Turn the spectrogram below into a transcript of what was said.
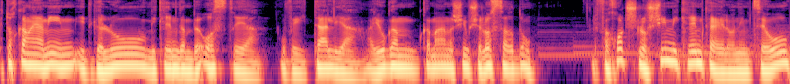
בתוך כמה ימים התגלו מקרים גם באוסטריה ובאיטליה. היו גם כמה אנשים שלא שרדו. לפחות 30 מקרים כאלו נמצאו,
